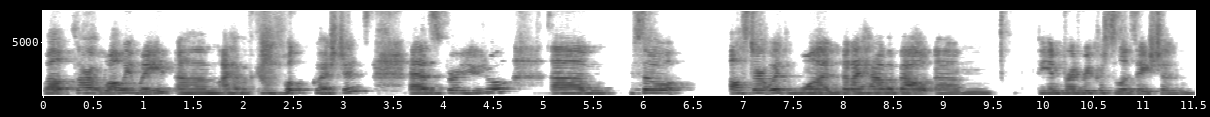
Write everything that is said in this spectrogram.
Well, Clara, while we wait, um, I have a couple of questions as per usual. Um, so I'll start with one that I have about um, the inferred recrystallization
